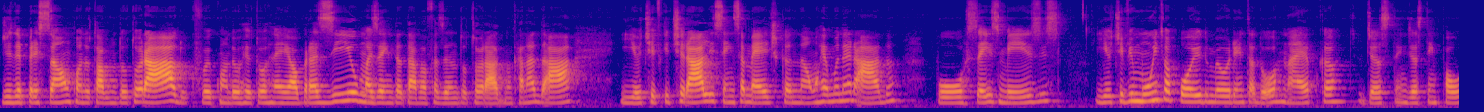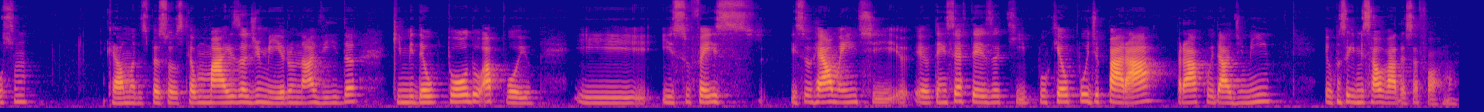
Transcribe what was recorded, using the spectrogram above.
de depressão quando eu estava no doutorado, que foi quando eu retornei ao Brasil, mas ainda estava fazendo doutorado no Canadá. E eu tive que tirar a licença médica não remunerada por seis meses. E eu tive muito apoio do meu orientador na época, Justin, Justin Paulson, que é uma das pessoas que eu mais admiro na vida, que me deu todo o apoio. E isso fez, isso realmente, eu tenho certeza que porque eu pude parar para cuidar de mim, eu consegui me salvar dessa forma.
